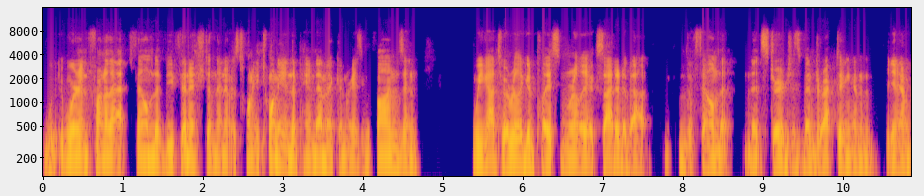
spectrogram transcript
we're in front of that film to be finished. And then it was 2020 and the pandemic and raising funds. And we got to a really good place and really excited about the film that that Sturge has been directing and you know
